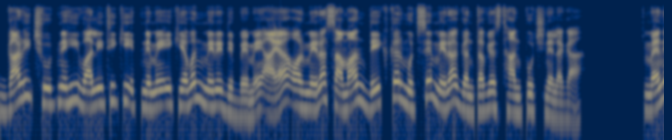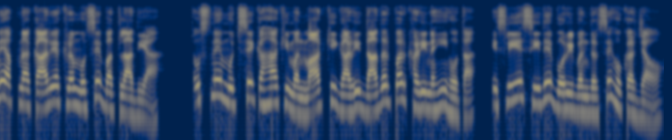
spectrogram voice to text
गाड़ी छूटने ही वाली थी कि इतने में एक यवन मेरे डिब्बे में आया और मेरा सामान देखकर मुझसे मेरा गंतव्य स्थान पूछने लगा। मैंने अपना कार्यक्रम उससे बतला दिया। उसने मुझसे कहा कि मनमार्ग की गाड़ी दादर पर खड़ी नहीं होता, इसलिए सीधे बोरीबंदर से होकर जाओ।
